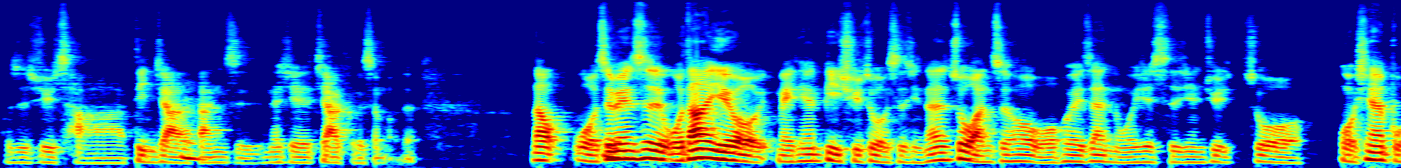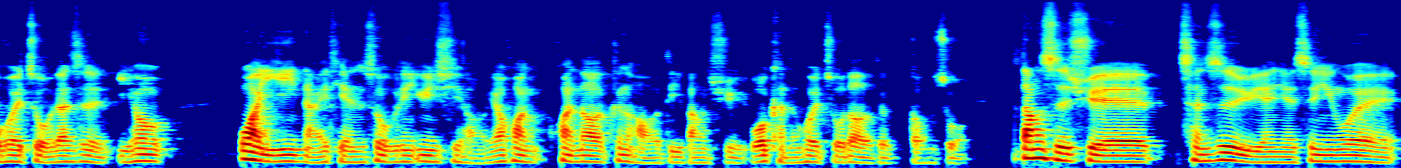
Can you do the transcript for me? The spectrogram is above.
或是去查定价的单子、那些价格什么的。那我这边是、我当然也有每天必须做的事情，但是做完之后，我会再挪一些时间去做我现在不会做，但是以后万一哪一天说不定运气好，要换换到更好的地方去，我可能会做到的工作。当时学城市语言也是因为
